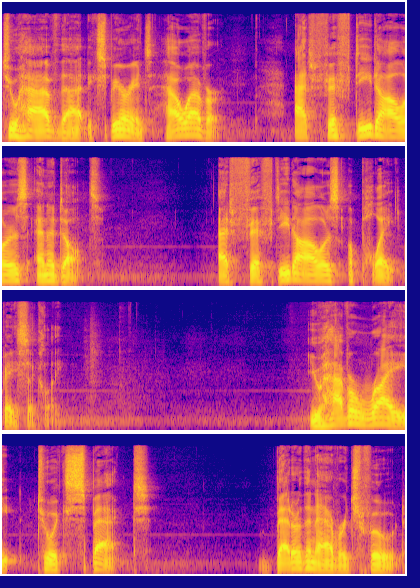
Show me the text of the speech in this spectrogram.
to have that experience. However, at fifty dollars an adult, at fifty dollars a plate, basically you have a right to expect better than average food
